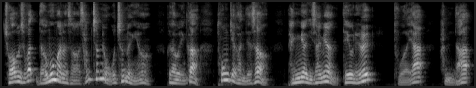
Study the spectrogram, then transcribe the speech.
조합원 수가 너무 많아서 3,000명, 5,000명이요. 그러다 보니까 통제가 안 돼서 100명 이상면 대운회를 두어야 한다.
